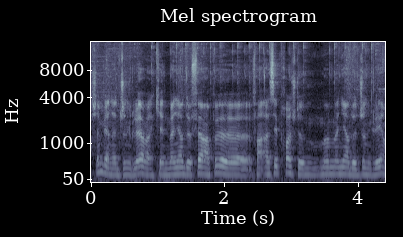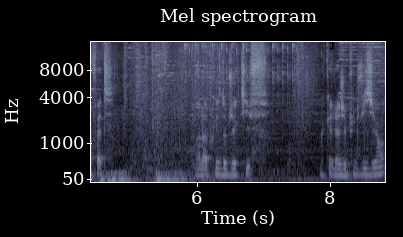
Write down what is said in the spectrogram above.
J'aime bien notre jungler qui a une manière de faire un peu. euh, Enfin assez proche de ma manière de jungler en fait dans la prise d'objectif. Ok, là j'ai plus de vision.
